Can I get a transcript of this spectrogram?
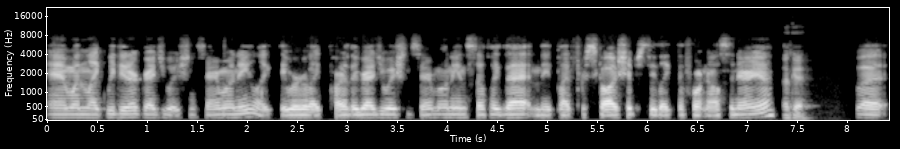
And when like we did our graduation ceremony, like they were like part of the graduation ceremony and stuff like that, and they applied for scholarships to like the Fort Nelson area. Okay. But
